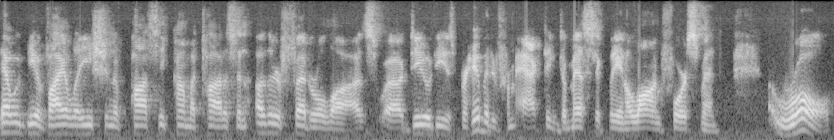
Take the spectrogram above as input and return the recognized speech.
that would be a violation of posse comitatus and other federal laws. Uh, DOD is prohibited from acting domestically in a law enforcement role.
